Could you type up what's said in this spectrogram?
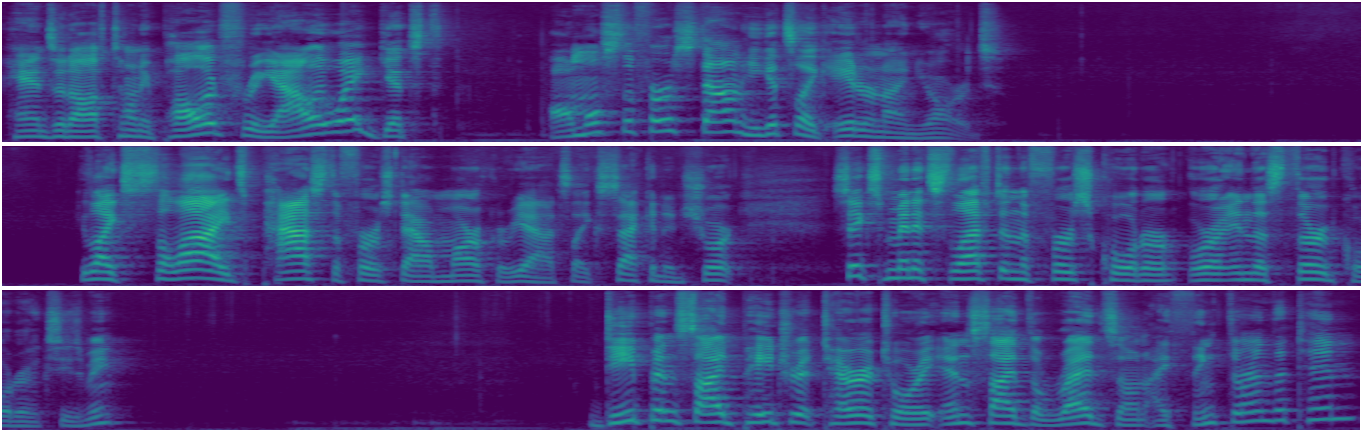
hands it off Tony Pollard, free alleyway, gets almost the first down. He gets like eight or nine yards. He like slides past the first down marker. Yeah, it's like second and short. Six minutes left in the first quarter, or in the third quarter, excuse me. Deep inside Patriot territory, inside the red zone. I think they're in the 10.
